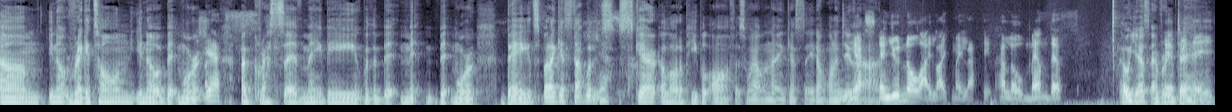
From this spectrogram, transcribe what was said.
um, you know, reggaeton, you know, a bit more a- aggressive, maybe with a bit mi- bit more bass. But I guess that would Yes. scare a lot of people off as well, and I guess they don't want to do yes, that. and you know I like my Latin. Hello, Mendez. oh yes, every Every day. day.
